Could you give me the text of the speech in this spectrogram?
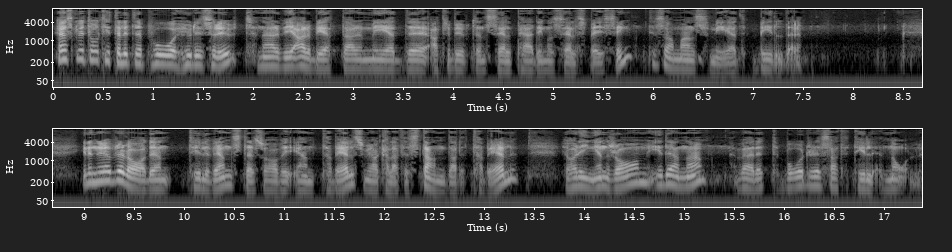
Här ska vi ta och titta lite på hur det ser ut när vi arbetar med eh, attributen cell padding och cell spacing tillsammans med bilder. I den övre raden till vänster så har vi en tabell som jag kallar för standardtabell. Jag har ingen ram i denna. Värdet border är satt till noll.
